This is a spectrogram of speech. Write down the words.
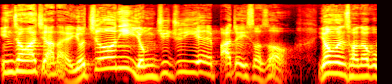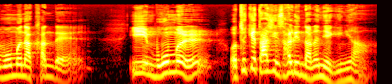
인정하지 않아요. 여전히 영지주의에 빠져 있어서 영은 선하고 몸은 악한데 이 몸을 어떻게 다시 살린다는 얘기냐?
